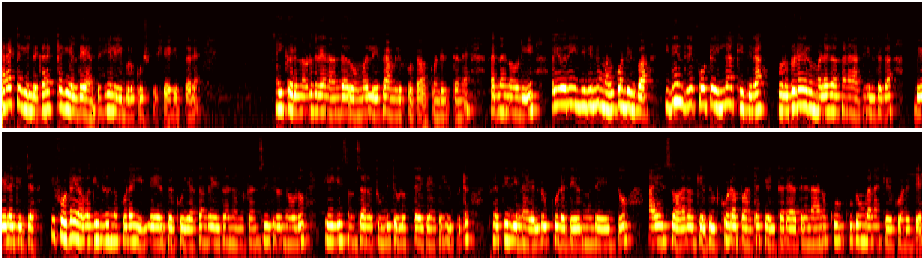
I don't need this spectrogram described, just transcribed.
ಕರೆಕ್ಟಾಗಿ ಹೇಳಿದೆ ಕರೆಕ್ಟಾಗಿ ಹೇಳಿದೆ, ಅಂತ ಹೇಳಿ ಇಬ್ಬರು ಖುಷಿ ಖುಷಿಯಾಗಿರ್ತಾರೆ. ಈ ಕಡೆ ನೋಡಿದ್ರೆ ನಂದ ರೂಮಲ್ಲಿ ಫ್ಯಾಮಿಲಿ ಫೋಟೋ ಹಾಕೊಂಡಿರ್ತಾನೆ. ಅದನ್ನ ನೋಡಿ, ಅಯ್ಯೋ ರೀ ನೀವಿನ್ನೂ ಮಲ್ಕೊಂಡಿಲ್ವಾ? ಇದೇನ್ರಿ ಫೋಟೋ ಇಲ್ಲ ಹಾಕಿದ್ದೀರಾ? ಹೊರಗಡೆ ಇರೋ ಮಳೆಗೆ ಅಂತ ಹೇಳಿದಾಗ, ಬೇಡ ಗಿರ್ಜಾ, ಈ ಫೋಟೋ ಯಾವಾಗಿದ್ರೂ ಕೂಡ ಇಲ್ಲೇ ಇರಬೇಕು. ಯಾಕಂದರೆ ಇದು ನನ್ನ ಕನಸು ಇದ್ರದ್ದು ನೋಡು, ಹೇಗೆ ಸಂಸಾರ ತುಂಬಿ ತುಳುಕ್ತಾ ಇದೆ ಅಂತ ಹೇಳ್ಬಿಟ್ಟು ಪ್ರತಿದಿನ ಎಲ್ಲರೂ ಕೂಡ ದೇವ್ರ ಮುಂದೆ ಇದ್ದು ಆಯಸ್ಸು, ಆರೋಗ್ಯ, ದುಡ್ಡು ಕೊಡಪ್ಪ ಅಂತ ಕೇಳ್ತಾರೆ. ಆದರೆ ನಾನು ಕೂಡ ಕುಟುಂಬನ ಕೇಳ್ಕೊಂಡಿದ್ದೆ.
